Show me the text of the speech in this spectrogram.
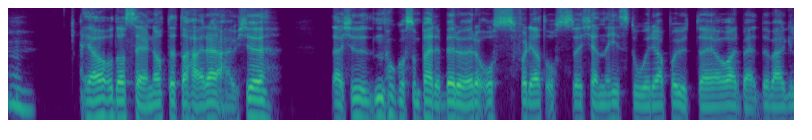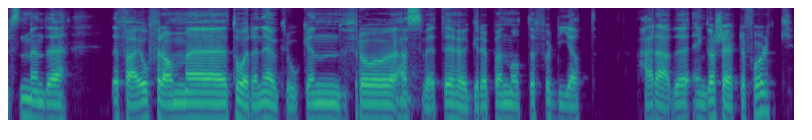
Mm. ja, og da ser en jo at dette her er jo ikke det er ikke noe som bare berører oss fordi at oss kjenner historia på Utøya og arbeiderbevegelsen, men det, det får jo fram eh, tårene i øyekroken fra SV til Høyre på en måte, fordi at her er det engasjerte folk,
